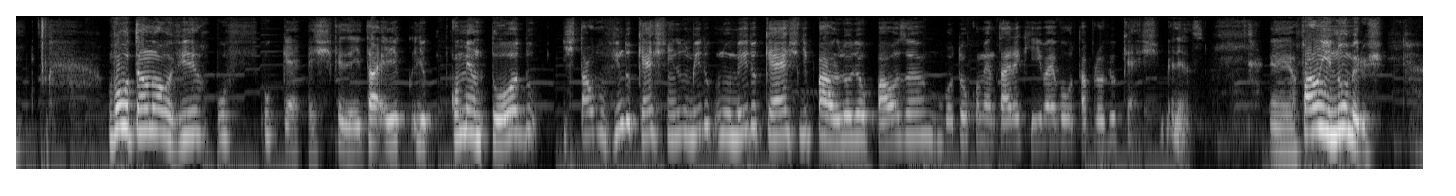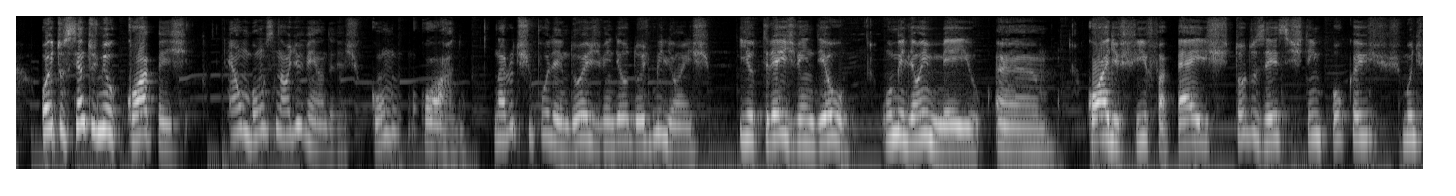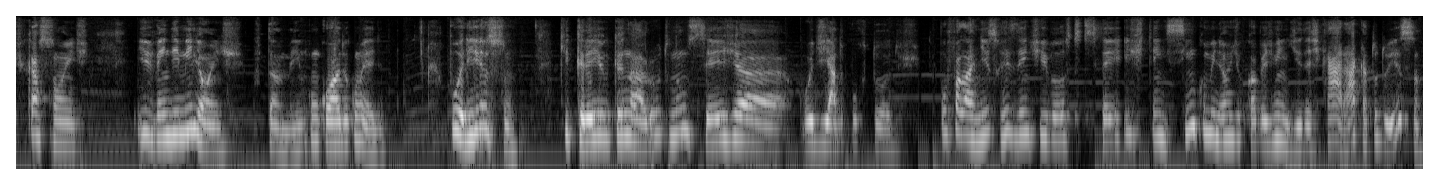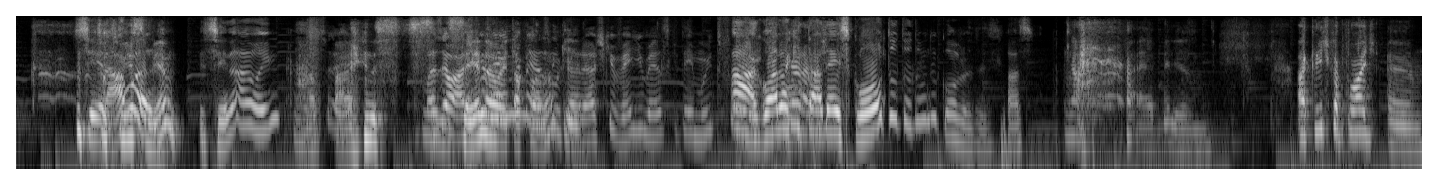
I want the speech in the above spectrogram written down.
Voltando a ouvir o, o cast. Quer dizer, ele, tá, ele, ele comentou, do, está ouvindo o cast ainda no meio do, no meio do cast, ele parou, deu pausa, botou o comentário aqui e vai voltar para ouvir o cast. Beleza. É, falando em números, 800 mil cópias é um bom sinal de vendas. Concordo. Naruto Shippuden 2 vendeu 2 milhões. E o 3 vendeu 1 milhão e meio. É, COD, FIFA, PES, todos esses têm poucas modificações e vendem milhões. Também concordo com ele. Por isso que creio que o Naruto não seja odiado por todos. Por falar nisso, Resident Evil 6 tem 5 milhões de cópias vendidas. Caraca, tudo isso? Será, tudo isso mano? mesmo? Sei não, hein? Não sei. Rapaz, Mas não eu acho sei que não, ele vende tá mesmo, falando aqui. cara. Eu acho que vende mesmo, que tem muito fã. Ah, agora que cara, tá acho- 10 conto, todo mundo compra. Fácil. é, beleza. A crítica pode. é,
